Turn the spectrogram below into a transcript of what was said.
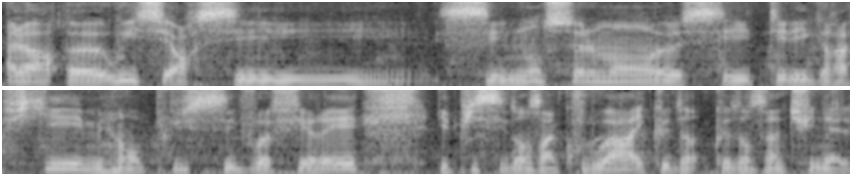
Alors euh, oui, c'est alors c'est c'est non seulement euh, c'est télégraphié, mais en plus c'est voie ferrée et puis c'est dans un couloir et que dans, que dans un tunnel.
